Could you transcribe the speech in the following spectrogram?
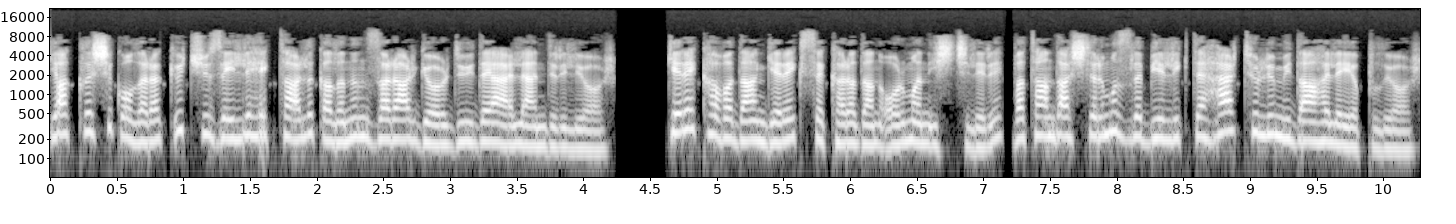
Yaklaşık olarak 350 hektarlık alanın zarar gördüğü değerlendiriliyor. Gerek havadan gerekse karadan orman işçileri, vatandaşlarımızla birlikte her türlü müdahale yapılıyor.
